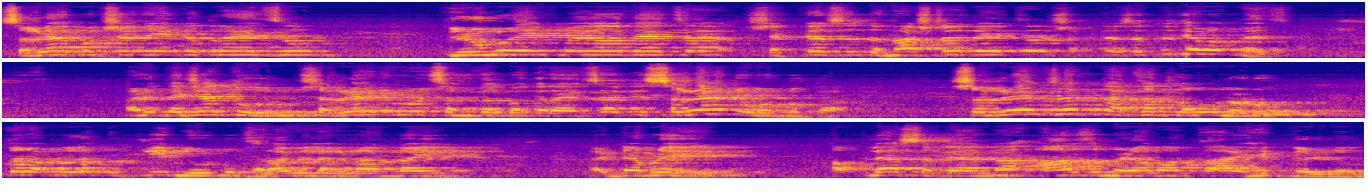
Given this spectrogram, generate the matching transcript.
सगळ्या पक्षांनी एकत्र यायचं तिळगुळ एकमेकाला द्यायचा शक्य असेल तर नाश्ता द्यायचा शक्य असेल तर जेवण द्यायचं. आणि त्याच्यातून सगळ्यांनी म्हणून संकल्प करायचा की सगळ्या निवडणुका सगळेजण ताकद लावून लढू तर आपल्याला कुठली निवडणूक हरावी लागणार नाही. आणि त्यामुळे आपल्या सगळ्यांना आज मेळावा काय हे कळलं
